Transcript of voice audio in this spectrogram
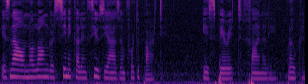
his now no longer cynical enthusiasm for the party, his spirit finally broken.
